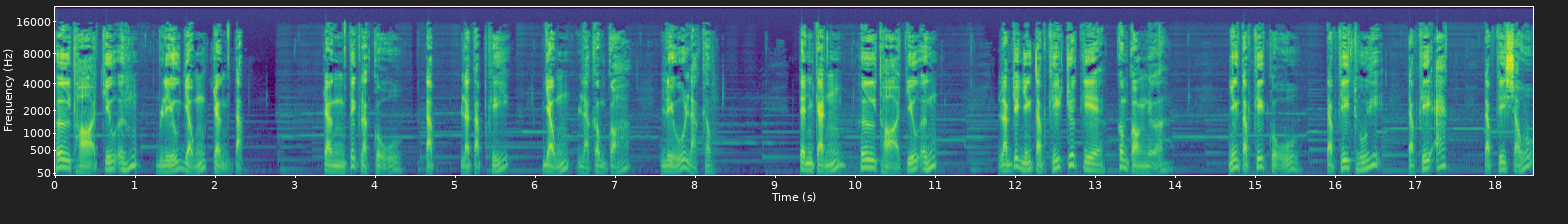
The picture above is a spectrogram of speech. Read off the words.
Hư thọ chiếu ứng, liễu võng trần tập. Trần tức là cũ, tập là tập khí, võng là không có, liễu là không. Tình cảnh hư thọ chiếu ứng làm cho những tập khí trước kia không còn nữa. Những tập khí cũ, tập khí thúi, tập khí ác, tập khí xấu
